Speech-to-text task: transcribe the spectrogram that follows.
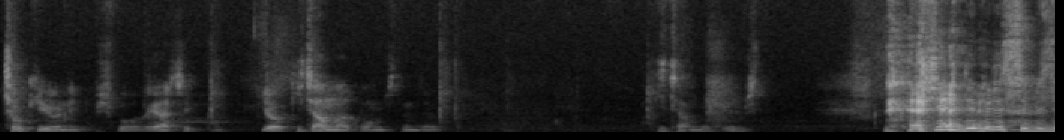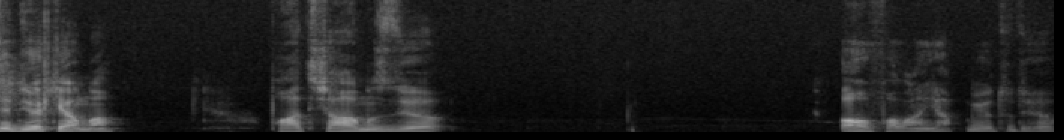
çok iyi örnekmiş bu arada gerçekten. Yok hiç anlatmamıştın diyor. Hiç anlatmamıştım. Şimdi birisi bize diyor ki ama padişahımız diyor av falan yapmıyordu diyor.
